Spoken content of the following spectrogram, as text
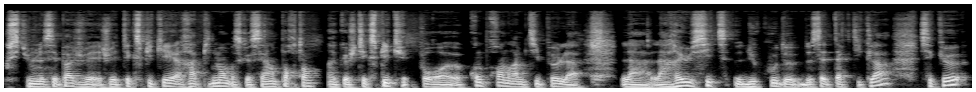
ou si tu ne le sais pas, je vais, je vais t'expliquer rapidement parce que c'est important hein, que je t'explique pour euh, comprendre un petit peu la, la, la réussite du coup de, de cette tactique-là. C'est que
